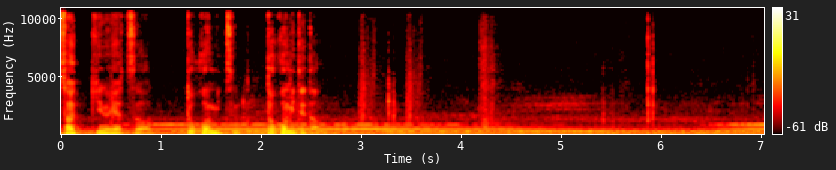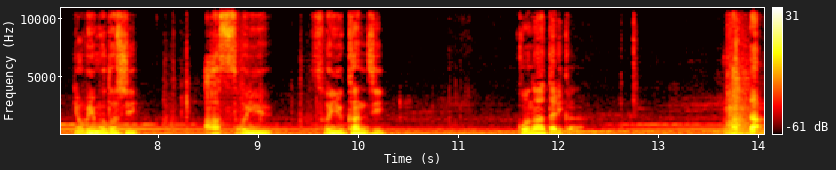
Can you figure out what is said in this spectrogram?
さっきのやつはどこ見つどこ見てた？呼び戻し？あそういうそういう感じ。この辺りかな。あった。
